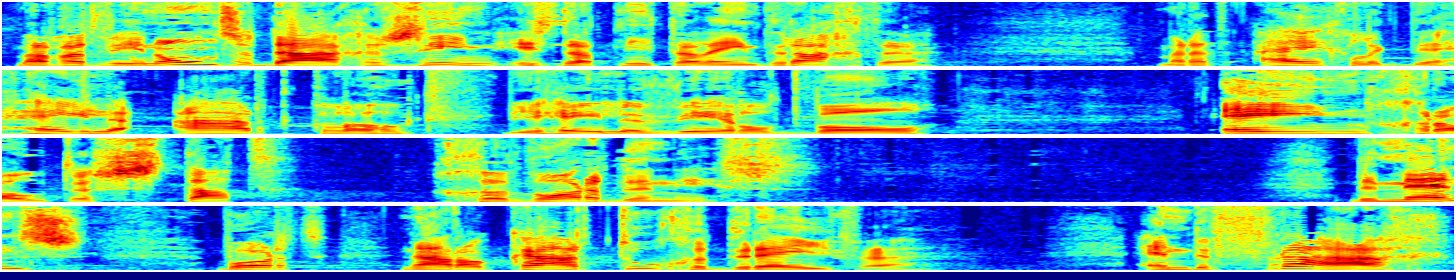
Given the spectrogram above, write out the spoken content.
Maar wat we in onze dagen zien, is dat niet alleen Drachten, maar dat eigenlijk de hele aardkloot, die hele wereldbol, één grote stad geworden is. De mens wordt naar elkaar toe gedreven en de vraag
